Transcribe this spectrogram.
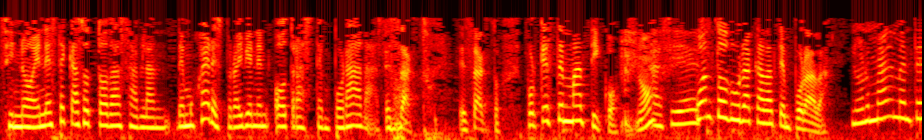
sino en este caso todas hablan de mujeres, pero ahí vienen otras temporadas. ¿no? Exacto, exacto. Porque es temático, ¿no? Así es. ¿Cuánto dura cada temporada? Normalmente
